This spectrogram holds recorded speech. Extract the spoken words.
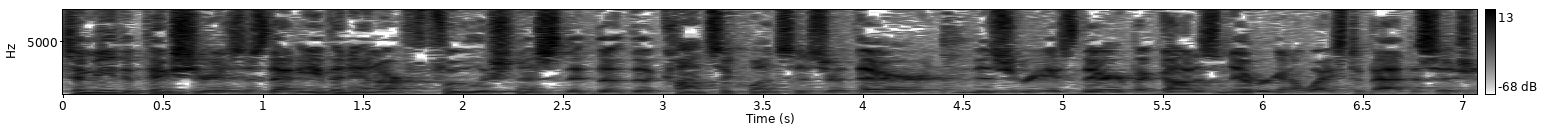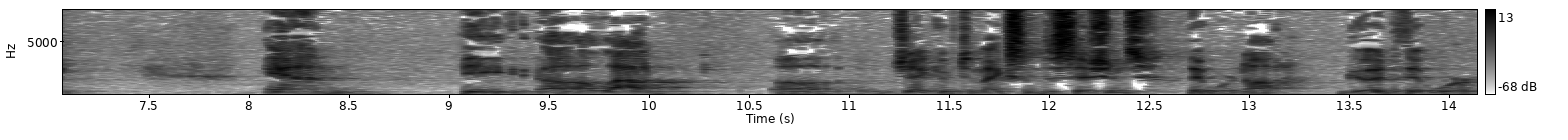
to me, the picture is, is that even in our foolishness, the, the, the consequences are there and the misery is there, but God is never going to waste a bad decision. And He uh, allowed uh, Jacob to make some decisions that were not good, that were,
